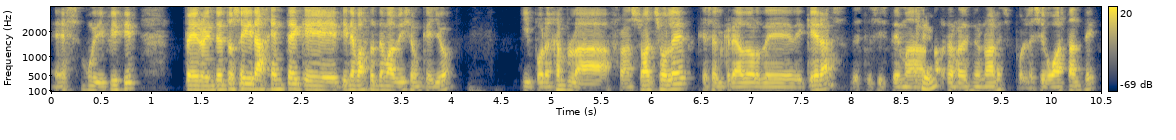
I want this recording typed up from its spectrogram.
es, muy difícil, pero intento seguir a gente que tiene bastante más visión que yo. Y, por ejemplo, a François Cholet, que es el creador de, Keras, de este sistema para hacer redes neuronales, pues le sigo bastante.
